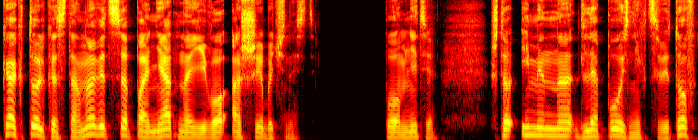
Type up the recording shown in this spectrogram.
как только становится понятна его ошибочность. Помните, что именно для поздних цветов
